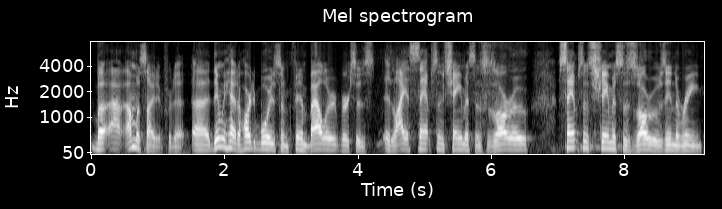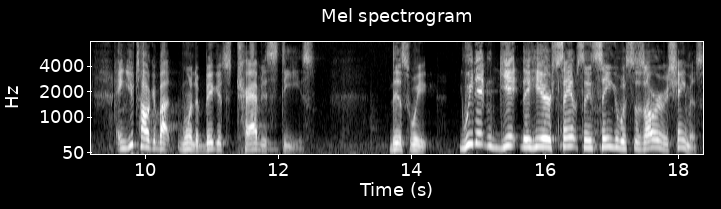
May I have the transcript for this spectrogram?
but I, I'm excited for that. Uh, then we had the Hardy Boys and Finn Balor versus Elias Samson, Sheamus, and Cesaro. Samson, Sheamus, and Cesaro was in the ring. And you talk about one of the biggest travesties this week. We didn't get to hear Samson singing with Cesaro and Sheamus.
